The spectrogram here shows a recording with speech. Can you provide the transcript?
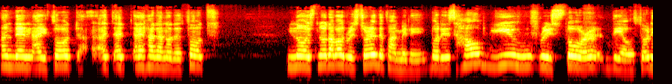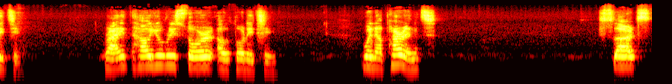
And then I thought, I, I, I had another thought. No, it's not about restoring the family, but it's how you restore the authority, right? How you restore authority. When a parent starts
